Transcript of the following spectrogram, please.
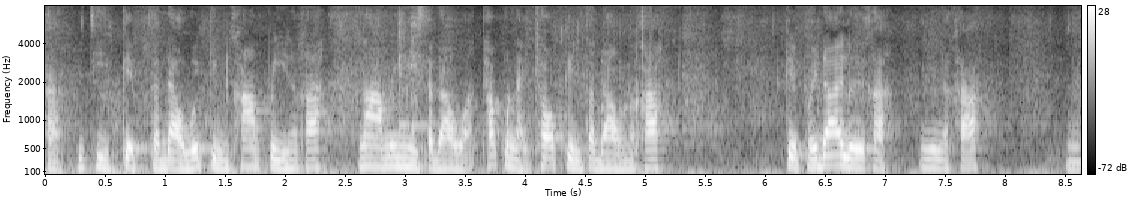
ค่ะ วิธีเก็บสะเดาไว้กินข้ามปีนะคะ หน้าไม่มีสะเดาอะ ถ้าคนไหนชอบกินสะเดานะคะ เก็บไว้ได้เลยค่ะ นี่นะคะนี่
